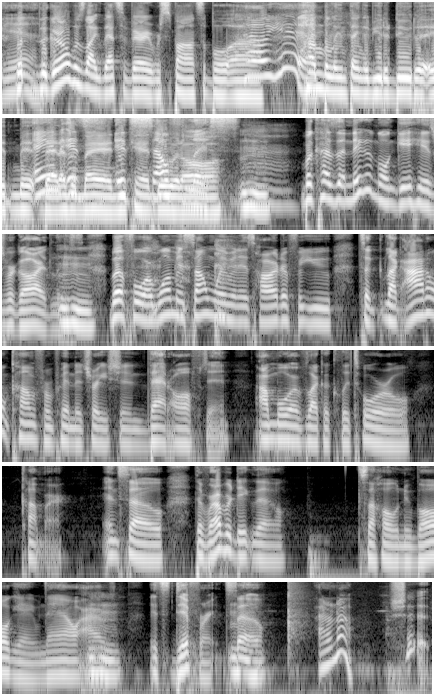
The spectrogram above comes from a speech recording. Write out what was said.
Yeah. but the girl was like, "That's a very responsible, uh, yeah. humbling thing of you to do to admit And that as a man you can't do it all." selfless. Because a nigga gonna get his regardless. Mhm. But for a woman, some women it's harder for you to like. I don't come from penetration that often. I'm more of like a clitoral comer, and so the rubber dick though, it's a whole new ball game. Now I've Mhm. it's different. So I don't know. Shit.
